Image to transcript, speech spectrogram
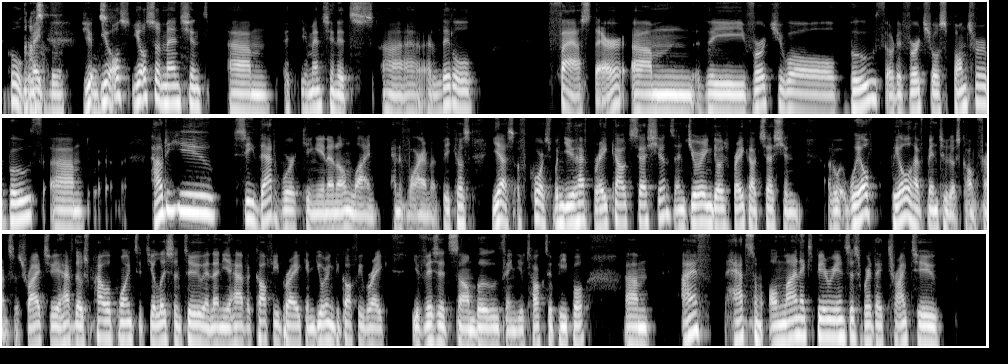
Cool, great. You, you also you also mentioned um, it, you mentioned it's uh, a little fast there. Um, the virtual booth or the virtual sponsor booth. Um, how do you see that working in an online environment? Because yes, of course, when you have breakout sessions, and during those breakout sessions, uh, we all we all have been to those conferences, right? So you have those powerpoints that you listen to, and then you have a coffee break, and during the coffee break, you visit some booth and you talk to people. Um, I've had some online experiences where they try to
